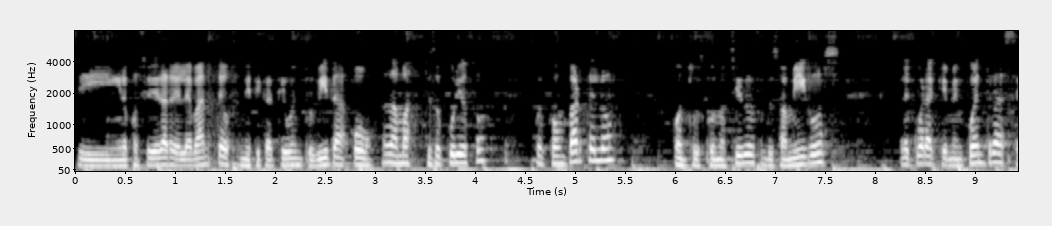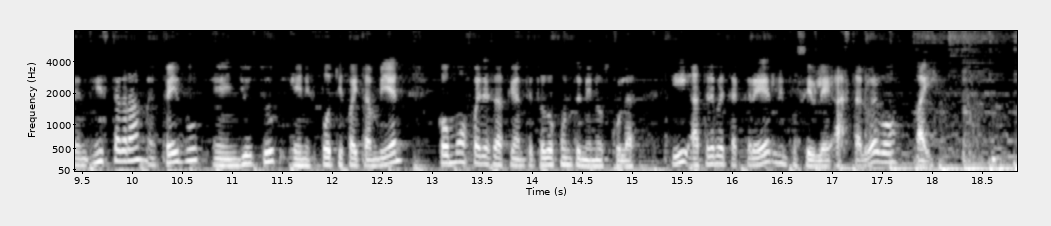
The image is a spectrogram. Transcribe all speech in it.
si lo consideras relevante o significativo en tu vida o nada más te curioso, pues compártelo con tus conocidos, con tus amigos. Recuerda que me encuentras en Instagram, en Facebook, en YouTube, en Spotify también, como fue desafiante, todo junto en minúsculas. Y atrévete a creer lo imposible. Hasta luego, bye.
